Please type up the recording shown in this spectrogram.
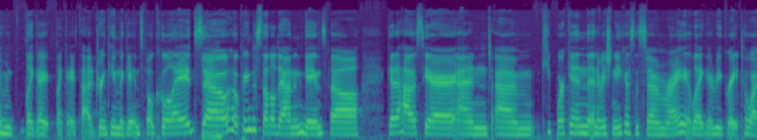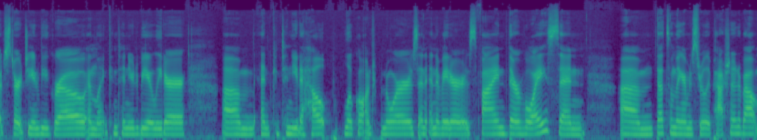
am like I like I said, drinking the Gainesville Kool Aid. So Yeah. hoping to settle down in Gainesville, get a house here, and um, keep working the innovation ecosystem. Right, like it'd be great to watch Start GNV grow and like continue to be a leader. Um, and continue to help local entrepreneurs and innovators find their voice and um, that's something I'm just really passionate about.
